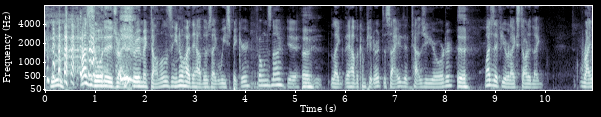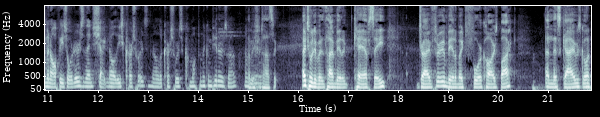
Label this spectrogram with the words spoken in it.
Do you? Imagine going to the drive-through at McDonald's. You know how they have those like wee speaker phones now? yeah. uh, Like they have a computer at the side that tells you your order. yeah. Imagine if you were like started like rhyming off these orders and then shouting all these curse words, and all the curse words come up on the computer as well. That'd be really- fantastic. I told you about the time being at KFC drive through and being about four cars back, and this guy was going,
